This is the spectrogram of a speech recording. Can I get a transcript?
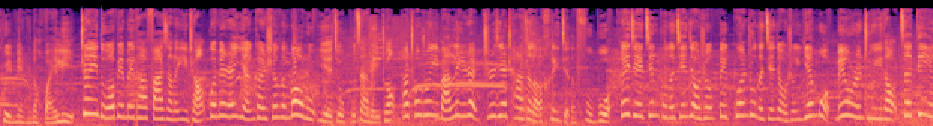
鬼面人的怀里。这一躲便被他发现了异常，鬼面人眼看身份暴露，也就不再伪装，他抽出一把利刃，直接插在了黑姐的腹部。黑姐惊恐的尖叫声被观众的尖叫声淹没，没有人注意到，在电影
